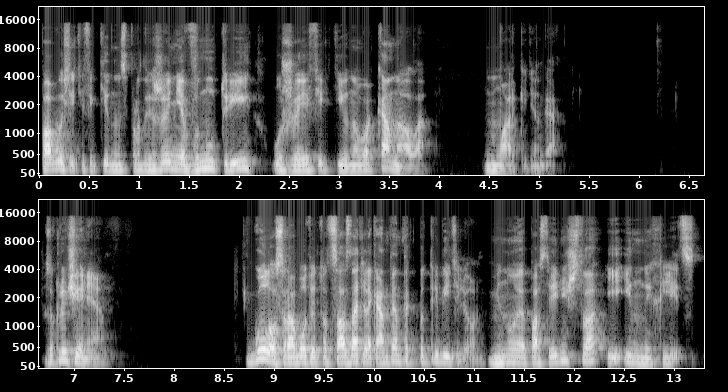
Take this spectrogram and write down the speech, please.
повысить эффективность продвижения внутри уже эффективного канала маркетинга. Заключение. Голос работает от создателя контента к потребителю, минуя посредничество и иных лиц.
